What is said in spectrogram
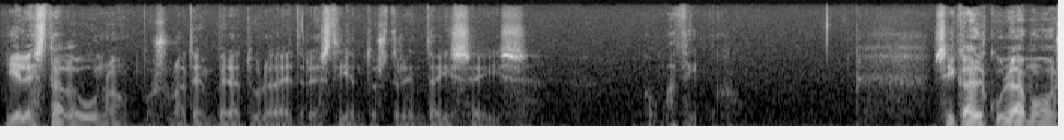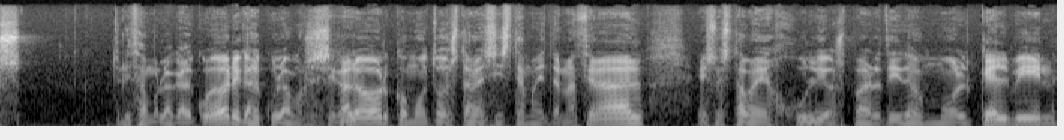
y el estado 1 pues una temperatura de 336,5. Si calculamos Utilizamos la calculadora y calculamos ese calor, como todo está en el sistema internacional. Esto estaba en julios partido mol Kelvin.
